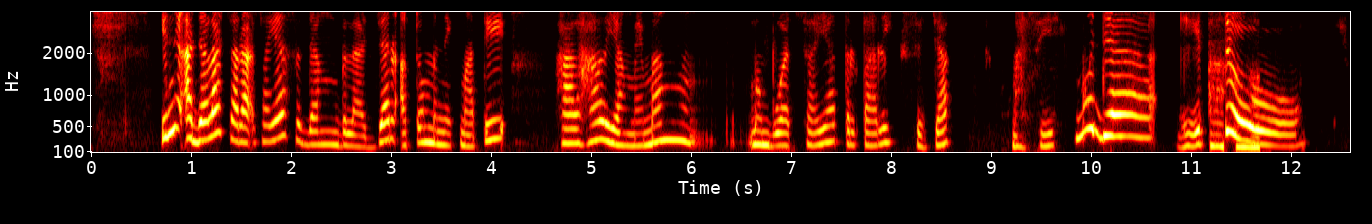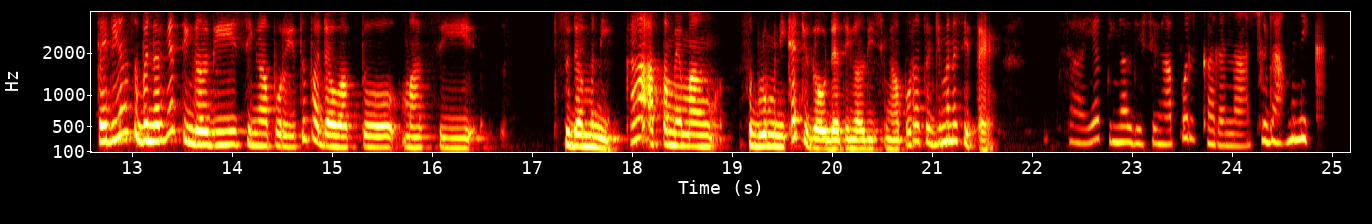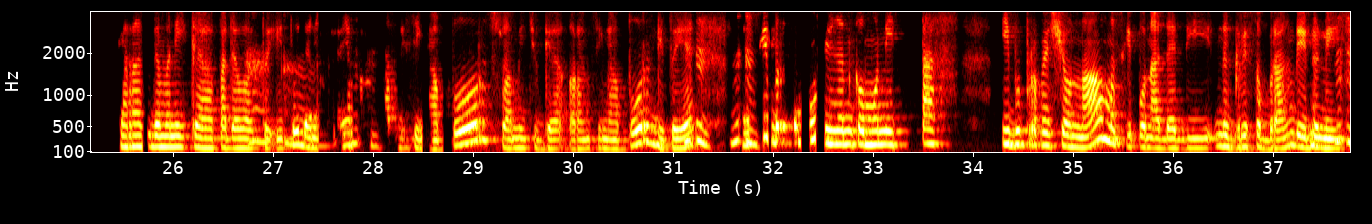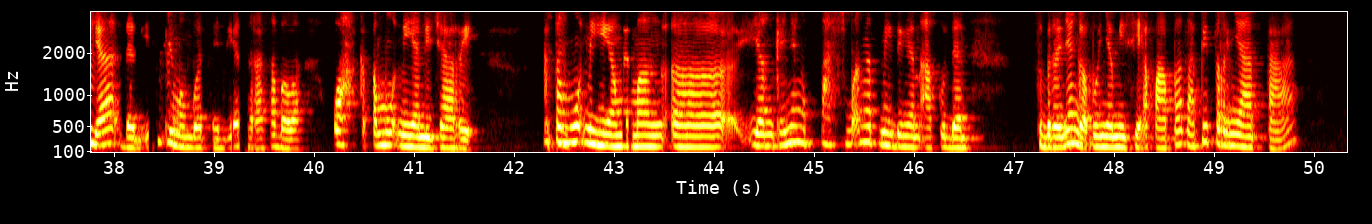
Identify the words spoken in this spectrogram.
ini adalah cara saya sedang belajar atau menikmati hal-hal yang memang membuat saya tertarik sejak masih muda gitu. Uh, Tadi yang sebenarnya tinggal di Singapura itu pada waktu masih sudah menikah atau memang sebelum menikah juga udah tinggal di Singapura atau gimana sih Teh? Saya tinggal di Singapura karena sudah menikah. Karena sudah menikah pada waktu uh, itu dan akhirnya uh, di Singapura, suami juga orang Singapura gitu ya. Uh. Tapi bertemu dengan komunitas ibu profesional meskipun ada di negeri seberang di Indonesia mm -hmm. dan itu yang membuat dia terasa bahwa wah ketemu nih yang dicari ketemu nih yang memang uh, yang kayaknya ngepas banget nih dengan aku dan sebenarnya nggak punya misi apa-apa tapi ternyata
